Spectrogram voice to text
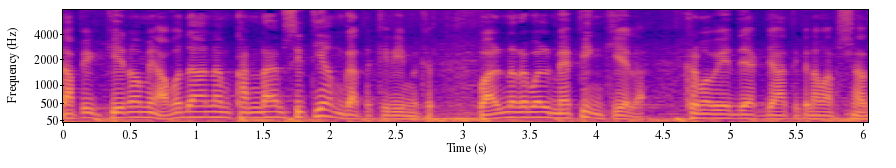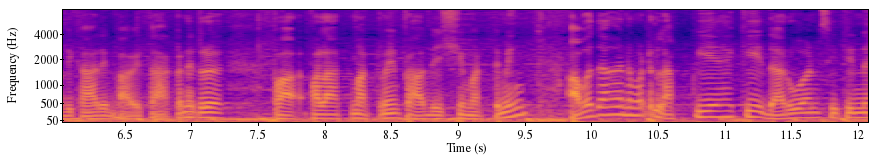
අපි කියනව මේ අවදානම් කණ්ඩායම් සිතියම් ගත කිරීමක වල්නරබල් මැපින් කියලා ක්‍රමවේදයක් ජාතිකල වර්ශණ අධිකාරය භාවිතා කන තුර පලාත්මට්ටමින් ප්‍රාදේශී මට්ටමින් අවධානමට ලක්විය හැකි දරුවන් සිටින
